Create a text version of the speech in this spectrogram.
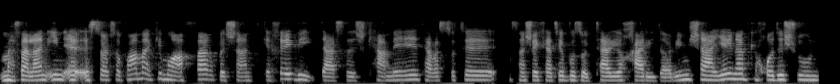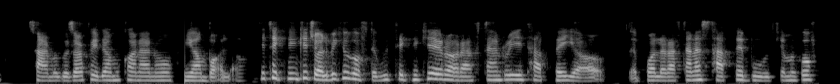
مثلا این استارتاپ ها هم اگه موفق بشن که خیلی درصدش کمه توسط مثلا شرکت بزرگتر یا خریداری میشن یا اینم که خودشون سرمایه‌گذار پیدا می‌کنن و میان بالا. یه تکنیک جالبی که گفته بود تکنیک راه رفتن روی تپه یا بالا رفتن از تپه بود که می‌گفت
